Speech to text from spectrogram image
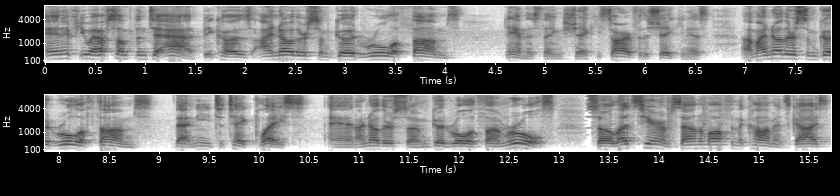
and if you have something to add because I know there's some good rule of thumbs. Damn, this thing's shaky. Sorry for the shakiness. Um, I know there's some good rule of thumbs that need to take place and I know there's some good rule of thumb rules. So let's hear them. Sound them off in the comments, guys.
